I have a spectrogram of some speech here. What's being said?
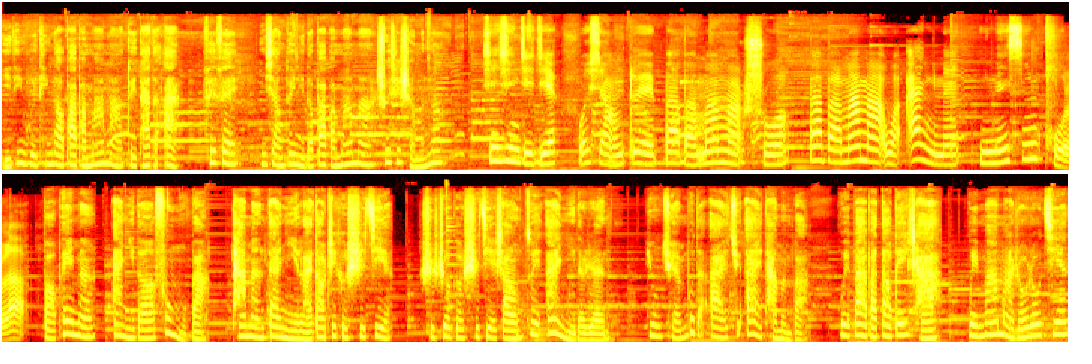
一定会听到爸爸妈妈对他的爱。菲菲，你想对你的爸爸妈妈说些什么呢？星星姐姐，我想对爸爸妈妈说：“爸爸妈妈，我爱你们，你们辛苦了。”宝贝们，爱你的父母吧，他们带你来到这个世界，是这个世界上最爱你的人，用全部的爱去爱他们吧。为爸爸倒杯茶，为妈妈揉揉肩，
